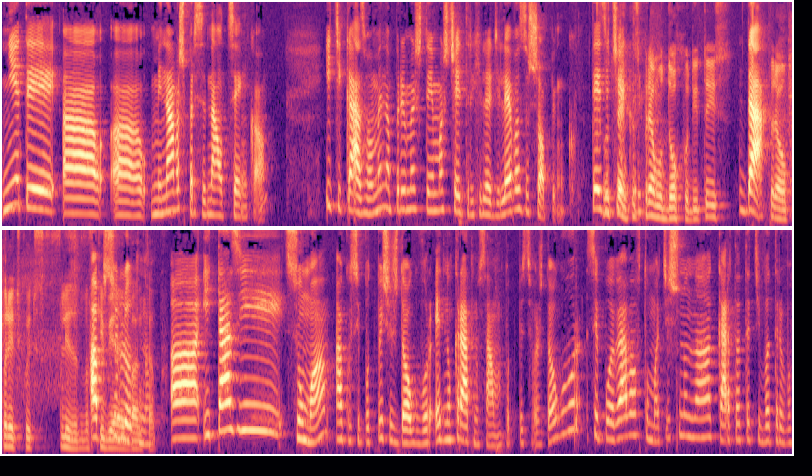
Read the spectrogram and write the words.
Ние те а, а, минаваш през една оценка, и ти казваме, например, ще имаш 4000 лева за шопинг. Тези Оценка 4... спрямо доходите и да. спрямо парите, които влизат в Абсолютно. А, и тази сума, ако си подпишеш договор, еднократно само подписваш договор, се появява автоматично на картата ти вътре в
